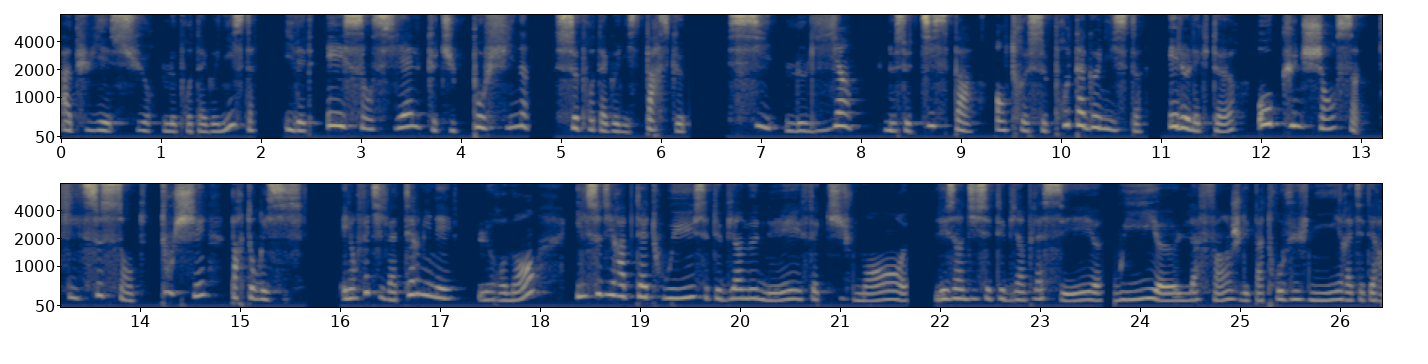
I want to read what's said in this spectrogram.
appuyer sur le protagoniste. Il est essentiel que tu peaufines ce protagoniste, parce que si le lien ne se tisse pas entre ce protagoniste et le lecteur, aucune chance qu'il se sente touché par ton récit. Et en fait, il va terminer le roman, il se dira peut-être oui, c'était bien mené, effectivement, euh, les indices étaient bien placés, euh, oui, euh, la fin, je l'ai pas trop vu venir, etc.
